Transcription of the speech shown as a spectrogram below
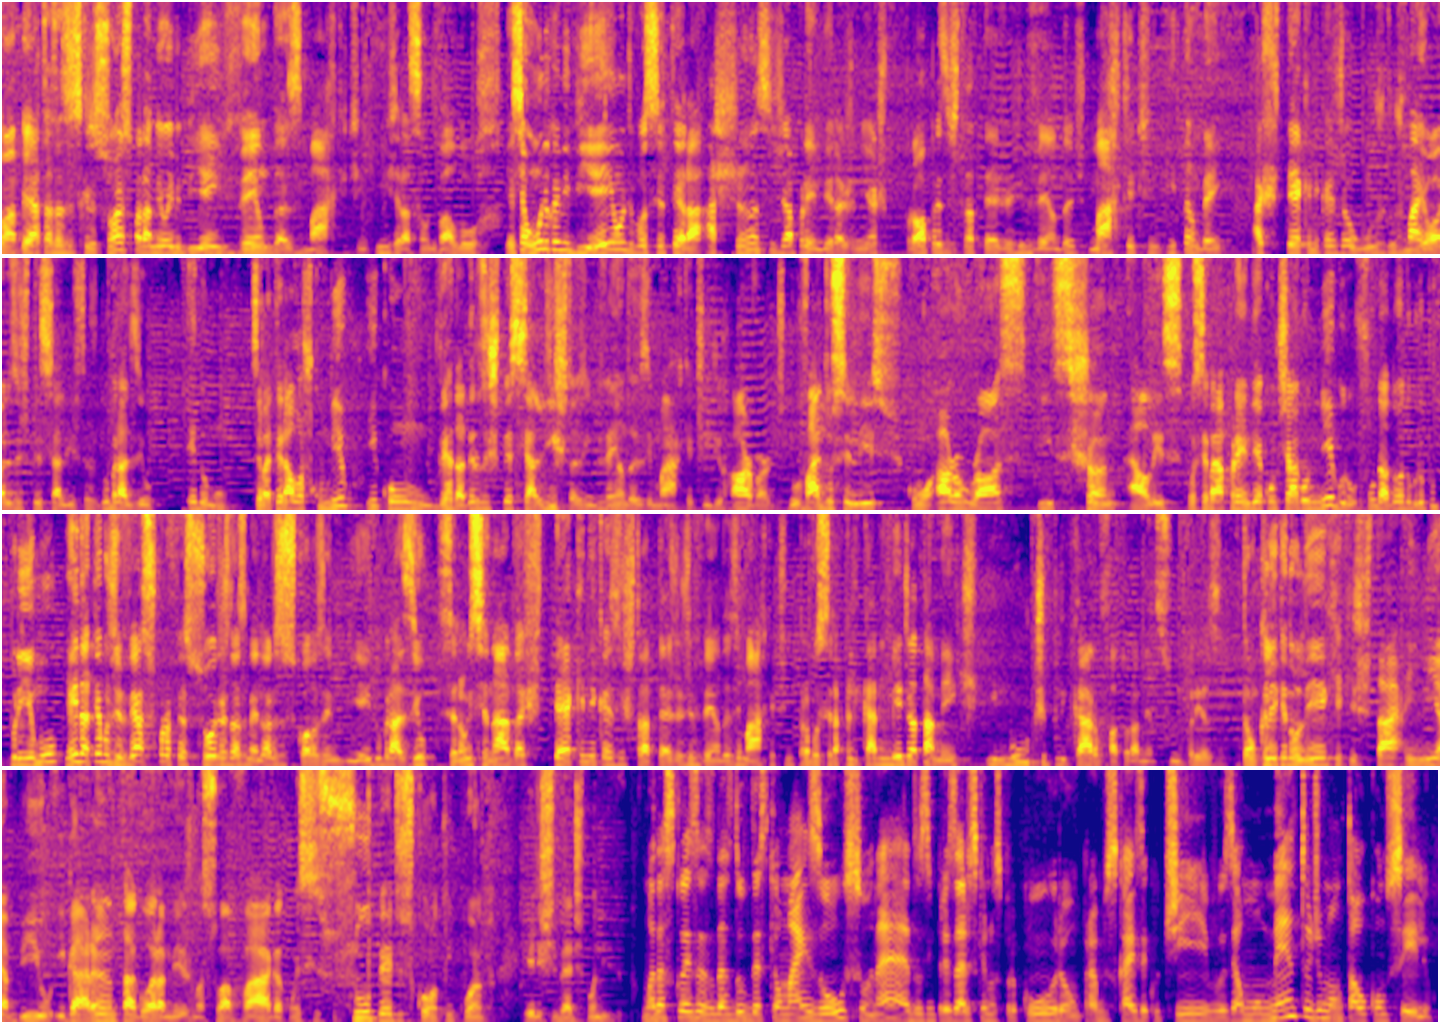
Estão abertas as inscrições para meu MBA em Vendas, Marketing e Geração de Valor. Esse é o único MBA onde você terá a chance de aprender as minhas próprias estratégias de vendas, marketing e também as técnicas de alguns dos maiores especialistas do Brasil e do mundo. Você vai ter aulas comigo e com verdadeiros especialistas em vendas e marketing de Harvard, do Vale do Silício, como Aaron Ross e Sean Ellis. Você vai aprender com o Thiago Nigro, fundador do Grupo Primo, e ainda temos diversos professores das melhores escolas MBA do Brasil. Serão ensinadas técnicas e estratégias de vendas e marketing para você aplicar imediatamente e multiplicar o faturamento de sua empresa. Então clique no link que está em minha bio e garanta agora mesmo a sua vaga com esse super super desconto enquanto ele estiver disponível. Uma das coisas, das dúvidas que eu mais ouço, né, dos empresários que nos procuram para buscar executivos, é o momento de montar o conselho.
